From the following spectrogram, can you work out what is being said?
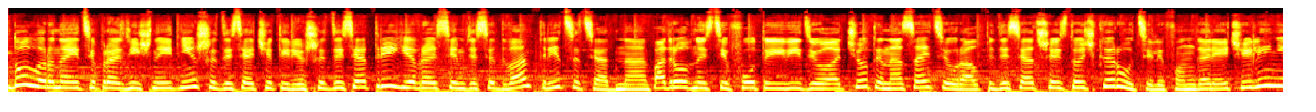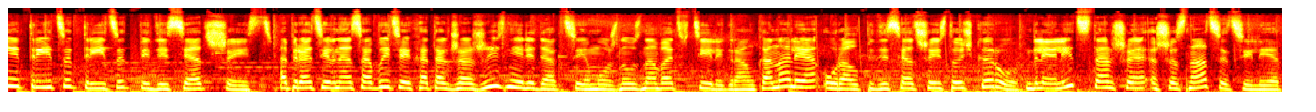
Доллар на эти праздничные дни 64,63, евро 72, 31. Подробности, фото и видео отчеты на сайте урал56.ру, телефон горячей линии 30 30 56. Оперативные события событиях, а также о жизни редакции можно узнавать в телеграм-канале урал56.ру для лиц старше 16 лет.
